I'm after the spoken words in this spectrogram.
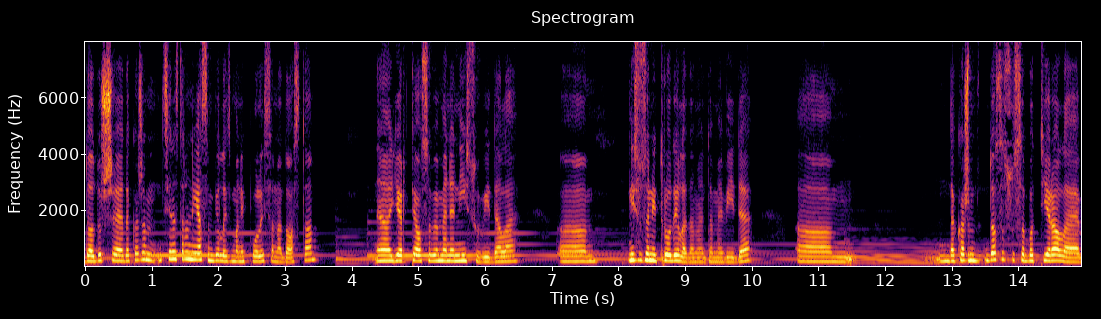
doduše, da kažem, s jedne strane ja sam bila izmanipulisana dosta, uh, jer te osobe mene nisu videle, uh, nisu se ni trudile da me, da me vide. Um, da kažem, dosta su sabotirale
